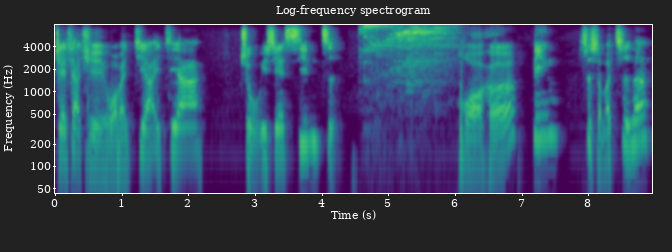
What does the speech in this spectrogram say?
接下去我们加一加，组一些新字。火和冰是什么字呢？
